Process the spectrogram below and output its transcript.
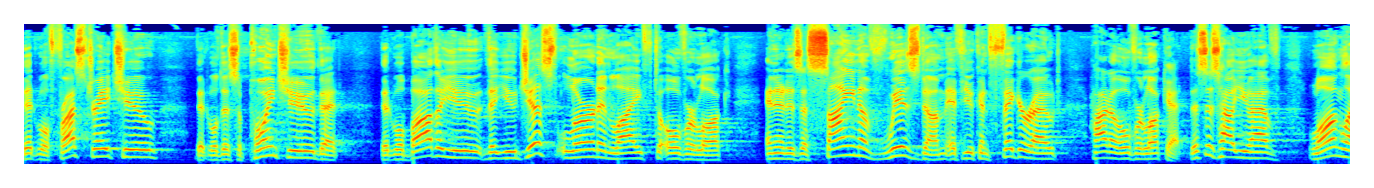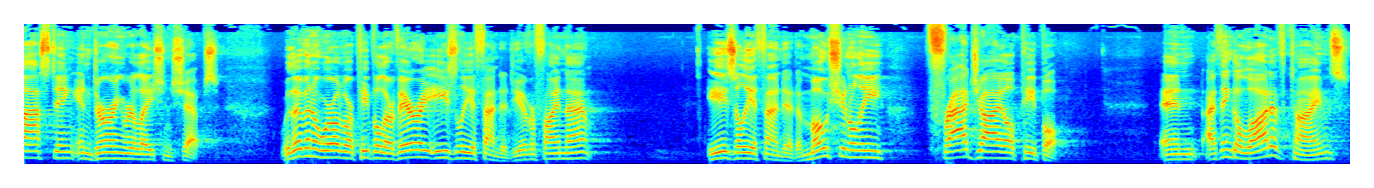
that will frustrate you, that will disappoint you, that, that will bother you, that you just learn in life to overlook. And it is a sign of wisdom if you can figure out how to overlook it. This is how you have long lasting, enduring relationships. We live in a world where people are very easily offended. Do you ever find that? Easily offended, emotionally fragile people. And I think a lot of times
